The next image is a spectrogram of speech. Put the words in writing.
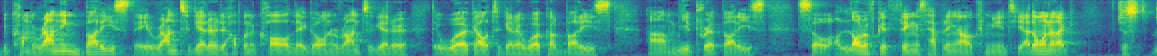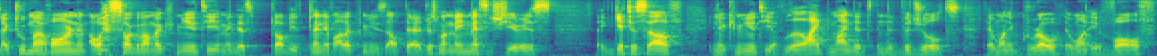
become running buddies. They run together, they hop on a call, they go on a run together, they work out together, workout buddies, um, meal prep buddies. So a lot of good things happening in our community. I don't want to like just like toot my horn and always talk about my community. I mean, there's probably plenty of other communities out there. Just my main message here is like get yourself in a community of like-minded individuals that want to grow, that want to evolve,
